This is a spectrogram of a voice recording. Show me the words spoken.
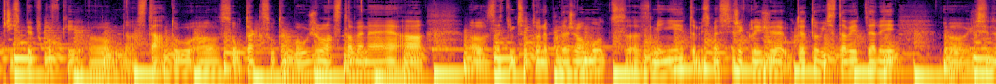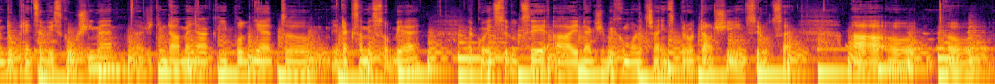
příspěvkovky státu jsou tak, jsou tak bohužel nastavené a zatím se to nepodařilo moc změnit. My jsme si řekli, že u této výstavy tedy, že si tento princip vyzkoušíme, že tím dáme nějaký podnět jednak sami sobě jako instituci a jednak, že bychom mohli třeba inspirovat další instituce. A 头。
